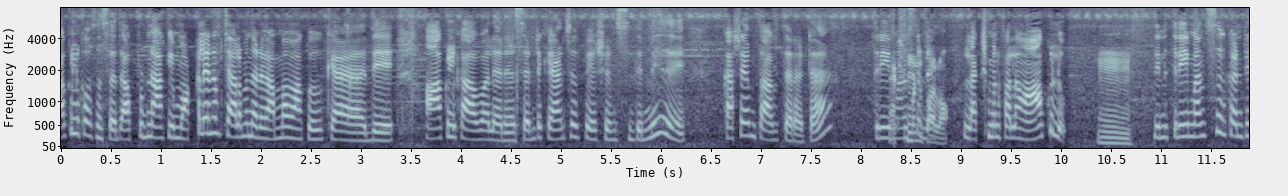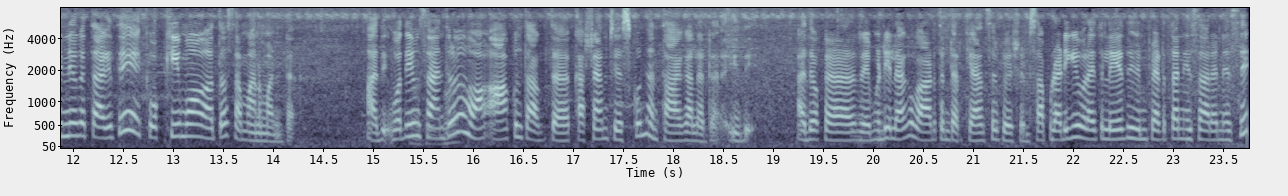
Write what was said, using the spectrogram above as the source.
ఆకుల కోసం వస్తుంది అప్పుడు నాకు ఈ మొక్కలైనప్పుడు చాలా మంది అడిగా అమ్మ మాకు ఇది ఆకులు కావాలి అనేసి. అంటే క్యాన్సర్ పేషెంట్స్ దీన్ని కషాయం తాగుతారట. త్రీ లక్ష్మణ మంత్స్ ఫలం. లక్ష్మణ ఫలం ఆకులు. దీన్ని త్రీ మంత్స్ కంటిన్యూగా తాగితే ఒక కీమోతో సమానం అంట అది ఉదయం సాయంత్రం ఆకులు తాగుతా కషాయం చేసుకుని దాన్ని తాగాలట ఇది. అది ఒక రెమెడీ లాగా వాడుతుంటారు క్యాన్సర్ పేషెంట్స్ అప్పుడు అడిగి అయితే లేదు నేను పెడతాను ఈసారి అనేసి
